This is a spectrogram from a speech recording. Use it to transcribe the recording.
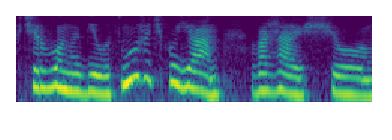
в червону білу смужечку. Я вважаю, що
